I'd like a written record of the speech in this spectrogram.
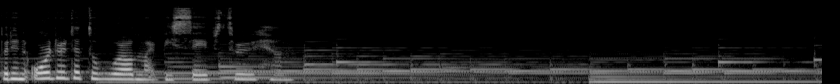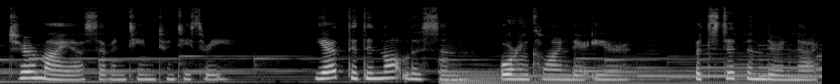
but in order that the world might be saved through him. Jeremiah 17:23 Yet they did not listen or incline their ear, but stiffened their neck,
